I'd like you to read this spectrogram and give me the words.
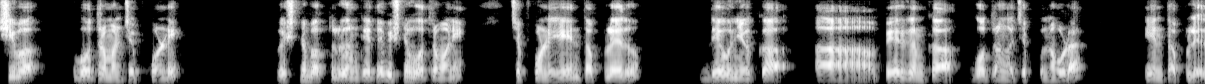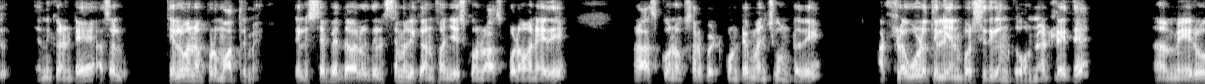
శివ గోత్రం అని చెప్పుకోండి. విష్ణు భక్తులు కనుకైతే విష్ణు గోత్రం అని చెప్పుకోండి. ఏం తప్పులేదు దేవుని యొక్క పేరు కనుక గోత్రంగా చెప్పుకున్నా కూడా ఏం తప్పులేదు ఎందుకంటే అసలు తెలియనప్పుడు మాత్రమే. తెలిస్తే పెద్దవాళ్ళకి తెలిస్తే మళ్ళీ కన్ఫర్మ్ చేసుకొని రాసుకోవడం అనేది రాసుకొని ఒకసారి పెట్టుకుంటే మంచిగా ఉంటుంది అట్లా కూడా తెలియని పరిస్థితి కనుక ఉన్నట్లయితే మీరు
